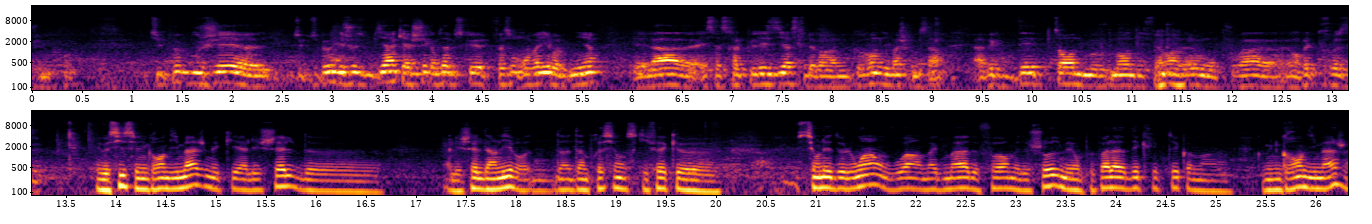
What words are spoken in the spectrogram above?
je micro. Tu peux bouger, euh, tu, tu peux mettre des choses bien cachées comme ça, parce que de toute façon, on va y revenir. Et là, euh, et ça sera le plaisir, c'est d'avoir une grande image comme ça, avec des temps de mouvement différents, là où on pourra euh, en fait creuser. Et aussi, c'est une grande image, mais qui est à l'échelle de, à l'échelle d'un livre d'im- d'impression, ce qui fait que si on est de loin, on voit un magma de formes et de choses, mais on peut pas la décrypter comme, un- comme une grande image.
